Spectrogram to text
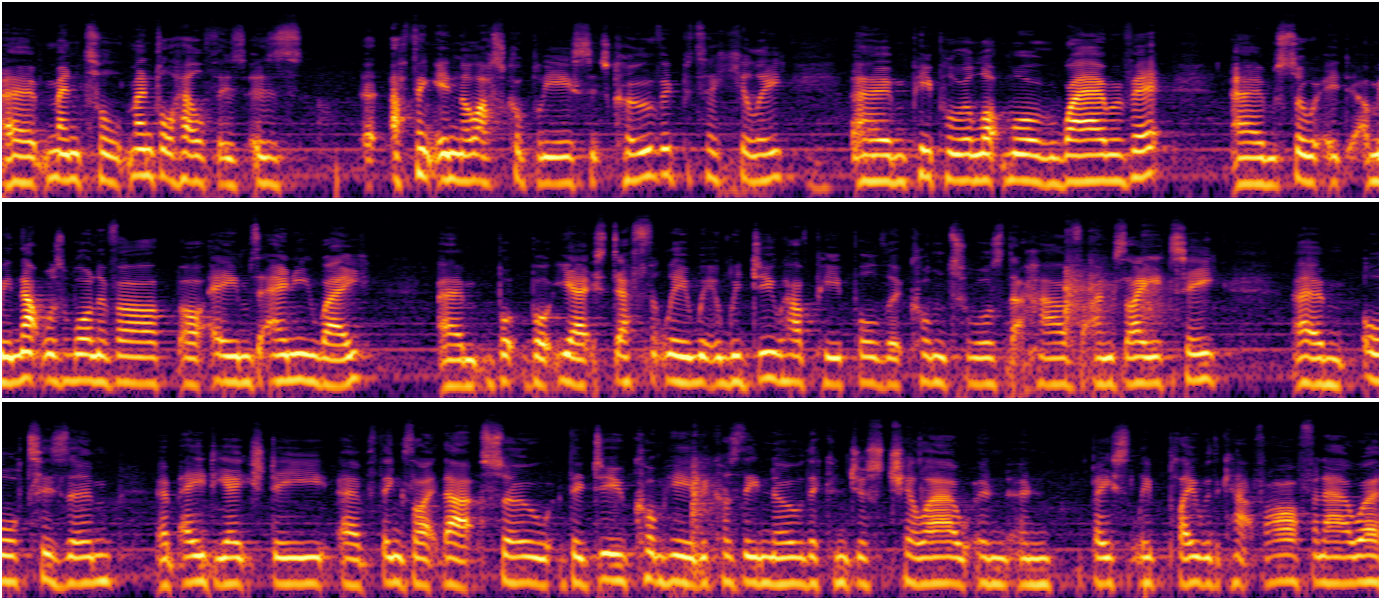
uh, mental mental health is, is uh, I think in the last couple of years since COVID particularly, um, people are a lot more aware of it. Um, so, it, I mean, that was one of our, our aims anyway. Um, but, but yeah, it's definitely, we, we do have people that come to us that have anxiety, um, autism, um, ADHD, uh, things like that. So they do come here because they know they can just chill out and, and basically play with the cat for half an hour.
